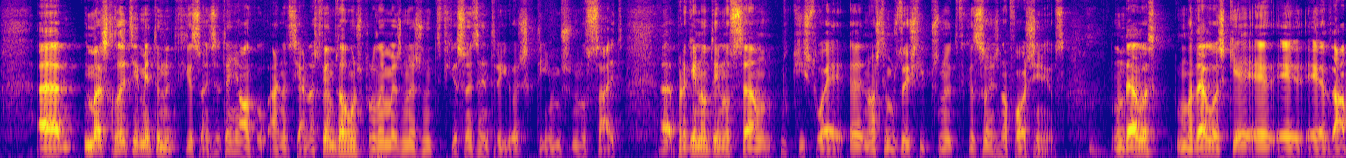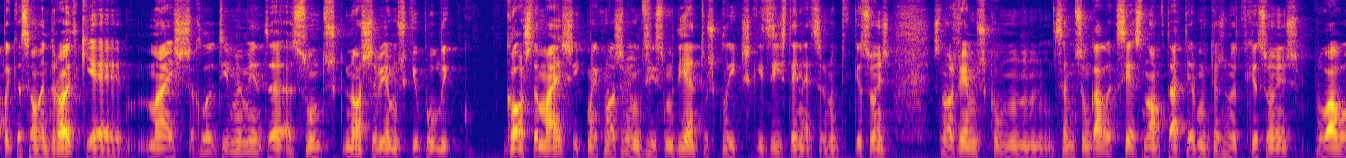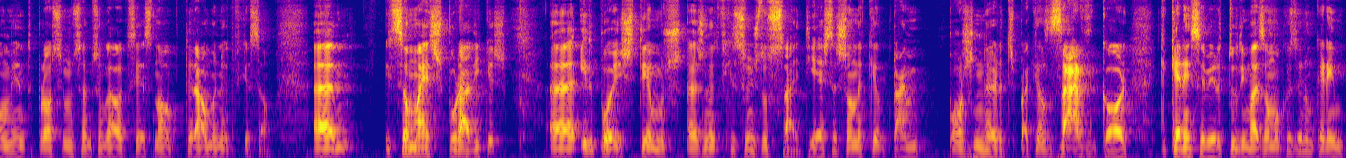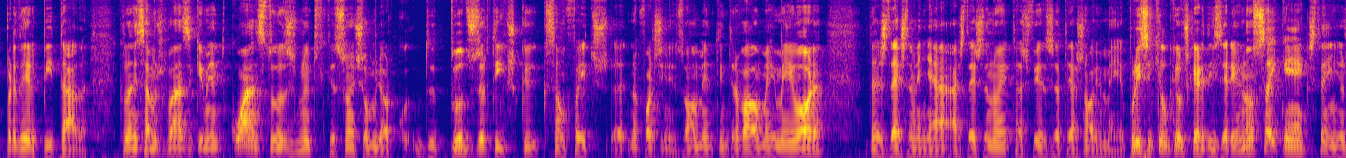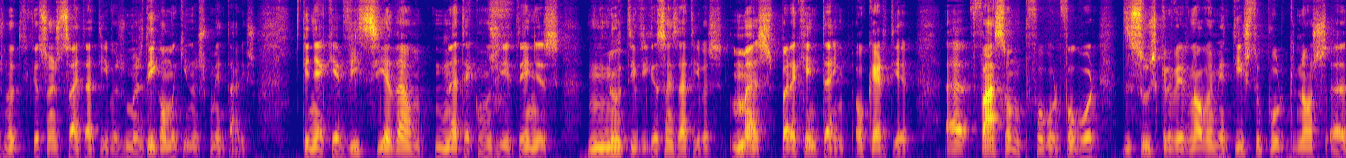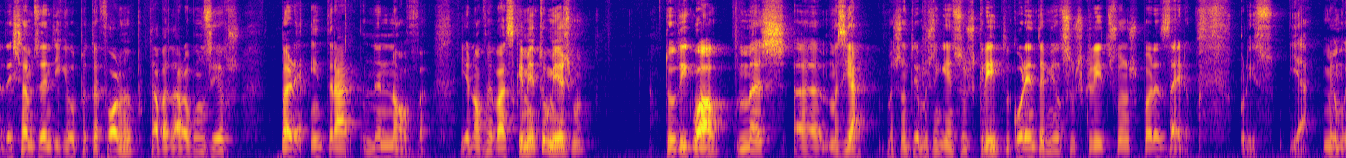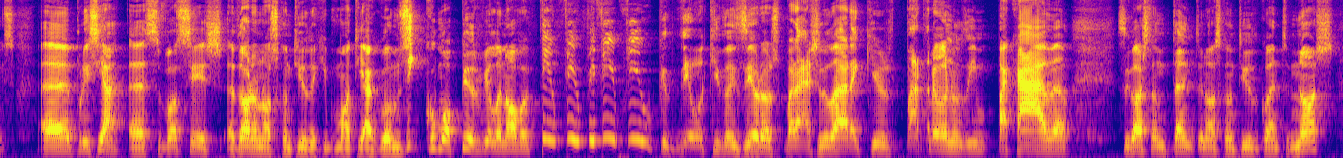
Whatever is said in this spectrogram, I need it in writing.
Mas relativamente a notificações, eu tenho algo a anunciar. Nós tivemos alguns problemas nas notificações anteriores que tínhamos no site. Uh, para quem não tem noção do que isto é, uh, nós temos dois tipos de notificações na Forge News. Um delas, uma delas que é, é, é é, da aplicação Android, que é mais relativamente a assuntos que nós sabemos que o público gosta mais e como é que nós sabemos isso mediante os cliques que existem nessas notificações. Se nós vemos que um Samsung Galaxy S9 está a ter muitas notificações, provavelmente o próximo Samsung Galaxy S9 terá uma notificação. Um, são mais esporádicas. Uh, e depois temos as notificações do site, e estas são daquele time para os nerds, para aqueles hardcore que querem saber tudo e mais alguma coisa e não querem perder pitada. Que lançamos basicamente quase todas as notificações, ou melhor, de todos os artigos que, que são feitos uh, na Forge News. Normalmente intervalo meia meia hora, das 10 da manhã às 10 da noite, às vezes até às 9 e meia. Por isso aquilo que eu vos quero dizer, eu não sei quem é que tem as notificações do site ativas, mas digam-me aqui nos comentários quem é que é viciadão na tecnologia, tem as notificações ativas, mas para quem tem ou quer ter, uh, façam por favor, por favor, de subscrever novamente isto, porque nós uh, deixamos a antiga plataforma, porque estava a dar alguns erros, para entrar na nova. E a nova é basicamente o mesmo, tudo igual, mas, uh, mas, yeah, mas não temos ninguém subscrito, de 40 mil subscritos vamos para zero. Por isso, yeah, mesmo isso. Uh, por isso, yeah, uh, se vocês adoram o nosso conteúdo aqui como o Tiago Gomes e como o Pedro Villanova, fiu, fiu, fiu, fiu, fiu, que deu aqui 2 euros para ajudar aqui os patronos impacável. Se gostam tanto do nosso conteúdo quanto nós,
